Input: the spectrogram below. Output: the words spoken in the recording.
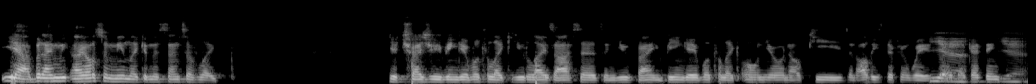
Yeah, but I mean, I also mean like in the sense of like your treasury being able to like utilize assets and you buying, being able to like own your own LPs and all these different ways, Yeah. right? Like I think Yeah.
